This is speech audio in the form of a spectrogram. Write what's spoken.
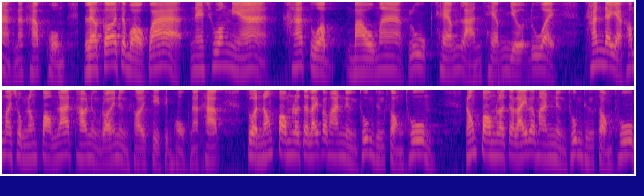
ากๆนะครับผมแล้วก็จะบอกว่าในช่วงเนี้ยค่าตัวเบามากลูกแชมป์หลานแชมป์เยอะด้วย ท่านใดอยากเข้ามาชมน้องปอมลาดพร้าว101 ซอย 46 นะครับ ส่วนน้องปอมเราจะไลฟ์ประมาณ 1 ทุ่มถึง 2 ทุ่ม น้องปอมเราจะไลฟ์ประมาณ1ทุ่มถึง2ทุ่ม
